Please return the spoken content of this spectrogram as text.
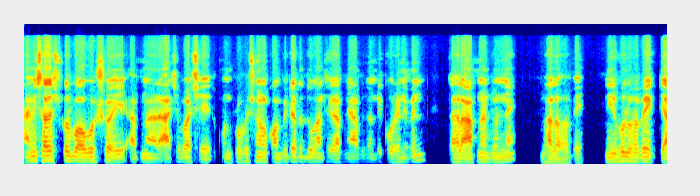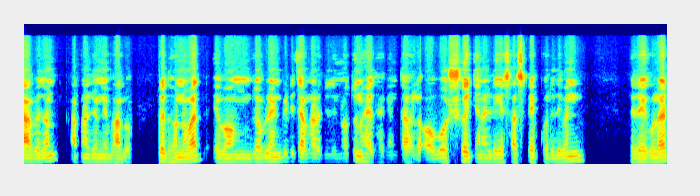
আমি সাজেস্ট করব অবশ্যই আপনার আশেপাশের কোন প্রফেশনাল কম্পিউটারের দোকান থেকে আপনি আবেদনটি করে নেবেন, তাহলে আপনার জন্য ভালো হবে। নির্ভুলভাবে একটি আবেদন আপনার জন্য ভালো। ধন্যবাদ এবং জবলাইন বিটিতে আপনারা যদি নতুন হয়ে থাকেন, তাহলে অবশ্যই চ্যানেলটিকে সাবস্ক্রাইব করে দেবেন। রেগুলার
